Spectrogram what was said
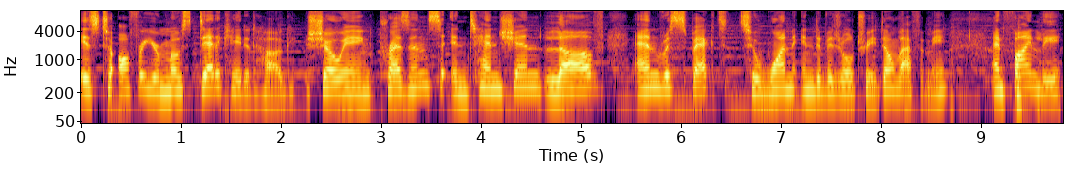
is to offer your most dedicated hug, showing presence, intention, love, and respect to one individual tree. Don't laugh at me. And finally,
